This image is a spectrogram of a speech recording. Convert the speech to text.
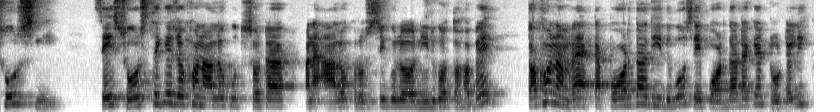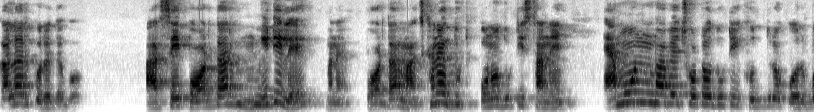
সোর্স নিই সেই সোর্স থেকে যখন আলোক উৎসটা মানে আলোক রশ্মিগুলো নির্গত হবে, তখন আমরা একটা পর্দা দিয়ে দেবো। সেই পর্দাটাকে টোটালি কালার করে দেব। আর সেই পর্দার মিডিলে মানে পর্দার মাঝখানে কোনো দুটি স্থানে এমন ভাবে ছোট দুটি ক্ষুদ্র করব,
